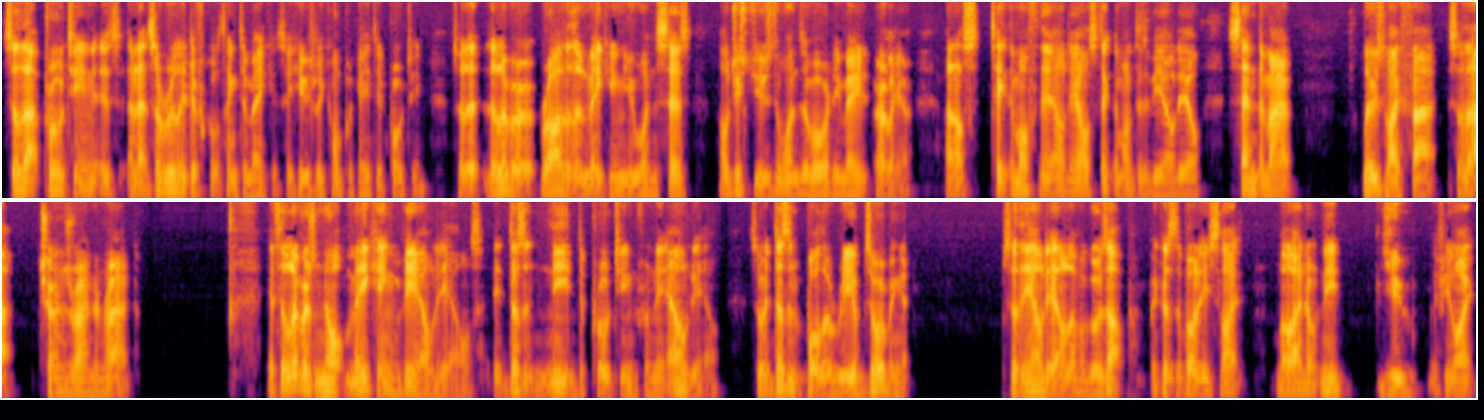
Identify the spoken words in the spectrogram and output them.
So that protein is, and that's a really difficult thing to make. It's a hugely complicated protein. So the, the liver, rather than making new ones, says, I'll just use the ones I've already made earlier. And I'll take them off the LDL, stick them onto the VLDL, send them out, lose my fat. So that churns round and round. If the liver's not making VLDLs, it doesn't need the protein from the LDL. So it doesn't bother reabsorbing it. So the LDL level goes up because the body's like, well, I don't need you, if you like,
